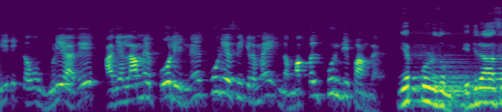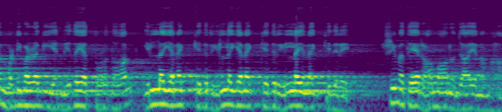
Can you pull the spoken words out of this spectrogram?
நீடிக்கவும் முடியாது. அது எல்லாமே போலின்னு கூடிய சீக்கிரமே இந்த மக்கள் புரிஞ்சுப்பாங்க. எப்பொழுதும் எதிராசன் வடிவழகு என் இதயத் தொழுதால் இல்லை எனக்கெதிர் இல்லை எனக்கெதிர் இல்லை எனக்கெதிரே ஸ்ரீமதே ராமானுஜாய நமஹா.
